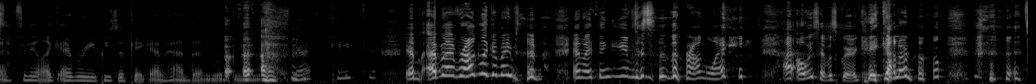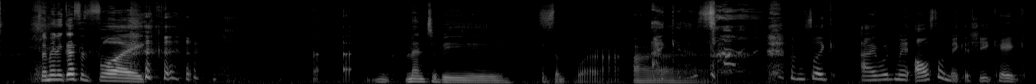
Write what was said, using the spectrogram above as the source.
I feel like every piece of cake I've had then would be snack cake. Am, am I wrong? Like, am I am I thinking of this the wrong way? I always have a square cake. I don't know. So I mean, I guess it's like uh, meant to be simpler. Uh, I guess. I'm just like I would ma- also make a sheet cake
